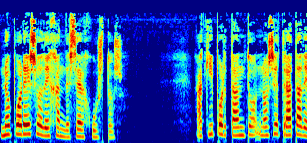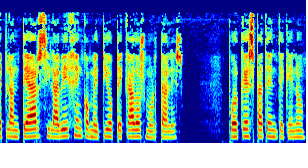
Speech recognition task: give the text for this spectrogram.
no por eso dejan de ser justos. Aquí, por tanto, no se trata de plantear si la Virgen cometió pecados mortales, porque es patente que no,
